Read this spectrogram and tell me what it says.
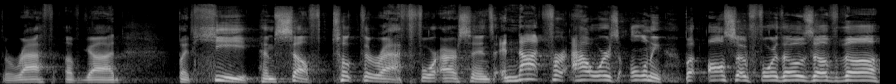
the wrath of God, but He Himself took the wrath for our sins, and not for ours only, but also for those of the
